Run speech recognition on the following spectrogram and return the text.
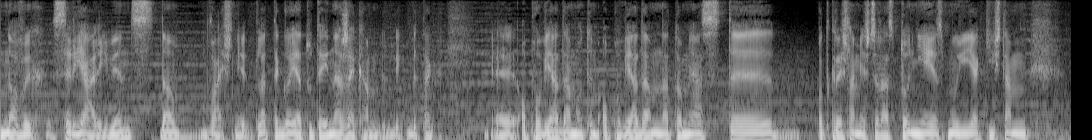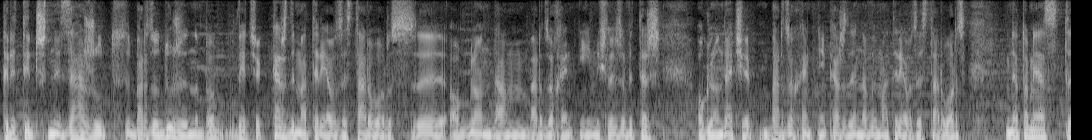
nowych seriali, więc no właśnie, dlatego ja tutaj narzekam, jakby tak opowiadam o tym, opowiadam, natomiast e, podkreślam jeszcze raz, to nie jest mój jakiś tam krytyczny zarzut bardzo duży, no bo wiecie, każdy materiał ze Star Wars y, oglądam bardzo chętnie i myślę, że wy też oglądacie bardzo chętnie każdy nowy materiał ze Star Wars. Natomiast,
